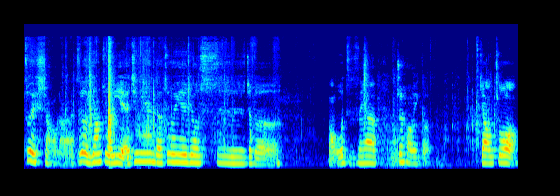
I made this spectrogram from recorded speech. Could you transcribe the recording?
最少了，只有一样作业，今天的作业就是这个，哦，我只剩下最后一个，叫做。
